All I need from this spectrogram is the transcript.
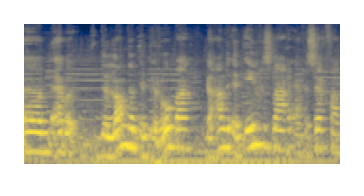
um, hebben de landen in Europa de handen ineengeslagen en gezegd van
